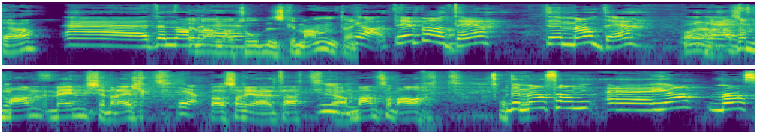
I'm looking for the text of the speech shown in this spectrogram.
ja. Uh, den, Den anatomiske mannen, tenker jeg. Ja, det er bare det. Det er mer det. Oh, ja. Altså mann, menn generelt. Ja. Bare sånn i det hele tatt. Ja, mann som art. Det er mer sånn eh, Ja, mer,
